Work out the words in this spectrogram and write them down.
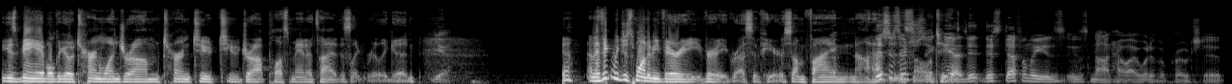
Because being able to go turn one drum, turn two, two drop plus mana tithe is like really good. Yeah. Yeah. And I think we just want to be very, very aggressive here. So I'm fine not This having is the interesting. solitude. Yeah, th- this definitely is is not how I would have approached it.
